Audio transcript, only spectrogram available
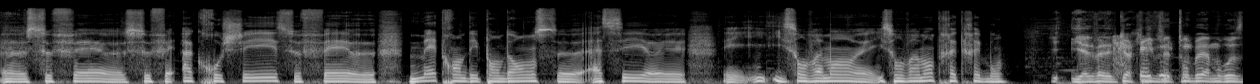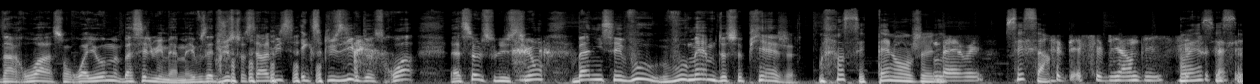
se fait se fait accrocher, se fait mettre en dépendance assez. et ils sont vraiment, ils sont vraiment très très bons. Il y a le valet de cœur qui dit vous êtes tombée amoureuse d'un roi, son royaume, bah c'est lui-même. Et vous êtes juste au service exclusif de ce roi. La seule solution, bannissez-vous vous-même de ce piège. c'est tellement joli. Ben oui, C'est ça. c'est bi- c'est bien dit. C'est.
